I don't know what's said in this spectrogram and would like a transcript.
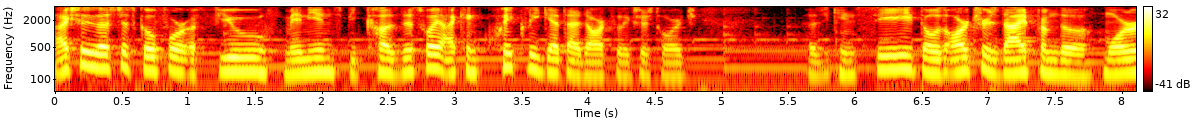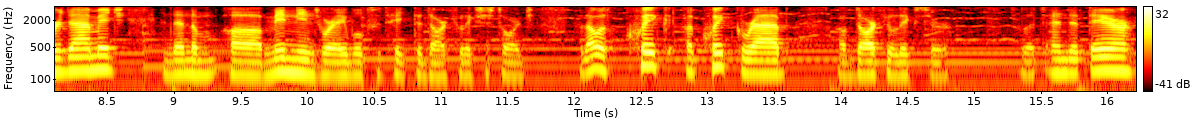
Actually, let's just go for a few minions because this way I can quickly get that Dark Elixir storage. As you can see, those archers died from the mortar damage and then the uh, minions were able to take the Dark Elixir storage. So that was quick, a quick grab of Dark Elixir. So let's end it there.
